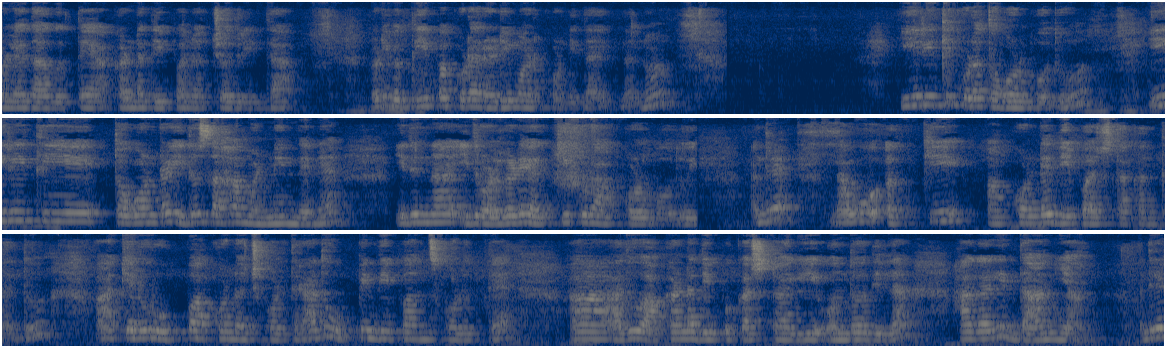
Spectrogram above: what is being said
ಒಳ್ಳೆಯದಾಗುತ್ತೆ ಅಖಂಡ ದೀಪನ ಹಚ್ಚೋದ್ರಿಂದ. ನೋಡಿ, ಇವಾಗ ದೀಪ ಕೂಡ ರೆಡಿ ಮಾಡ್ಕೊಂಡಿದ್ದಾಯ್ತು ನಾನು. ಈ ರೀತಿ ಕೂಡ ತೊಗೊಳ್ಬೋದು. ಈ ರೀತಿ ತೊಗೊಂಡ್ರೆ ಇದು ಸಹ ಮಣ್ಣಿಂದೇನೆ. ಇದನ್ನು ಇದರೊಳಗಡೆ ಅಕ್ಕಿ ಕೂಡ ಹಾಕ್ಕೊಳ್ಬೋದು. ಅಂದರೆ ನಾವು ಅಕ್ಕಿ ಹಾಕ್ಕೊಂಡೇ ದೀಪ ಹಚ್ತಕ್ಕಂಥದ್ದು ಕೆಲವರು ಉಪ್ಪು ಹಾಕ್ಕೊಂಡು ಹಚ್ಕೊಳ್ತಾರೆ. ಅದು ಉಪ್ಪಿನ ದೀಪ ಅನ್ಸ್ಕೊಳ್ಳುತ್ತೆ. ಅದು ಅಖಂಡ ದೀಪಕ್ಕೆ ಅಷ್ಟಾಗಿ ಹೊಂದೋದಿಲ್ಲ. ಹಾಗಾಗಿ ಧಾನ್ಯ. ಅಂದರೆ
